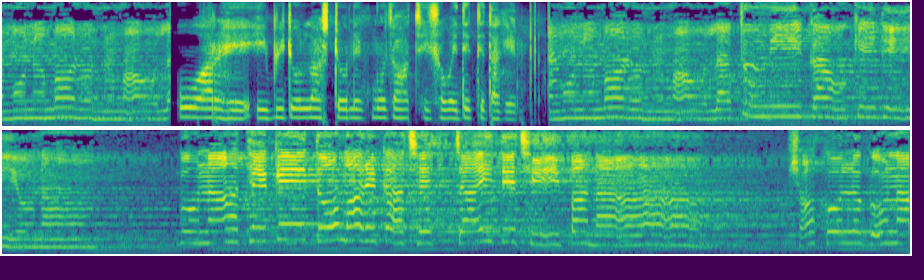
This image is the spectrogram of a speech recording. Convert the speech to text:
এমন মরণ মাওলা। ও আর হে এই ভিডিওর লাস্টে অনেক মজা আছে সবাই দেখতে থাকেন। এমন মরণ মাওলা তুমি কাউকে দিও না। গোনা থেকে তোমার কাছে চাইতেছি পানা। সকল গোনা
